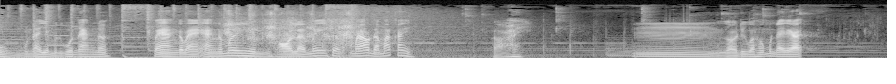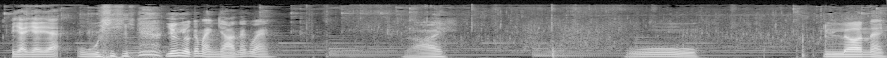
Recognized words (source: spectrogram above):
Uh, nãy giờ mình quên ăn nữa. Phải ăn các bạn ăn nó mới hồi lại mấy máu đã mất ấy. Rồi. Uhm, rồi đi qua hướng bên đây coi. Dạ dạ dạ. Ui dướng vô cái màn nhện đó các bạn. Rồi. Uh, đi lên này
